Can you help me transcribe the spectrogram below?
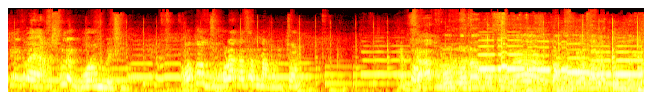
ঠিক রে আসলে গরম বেশি। অত ঝগড়া কাজাল না করি চল। এত যা করল না ফোন থাকি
